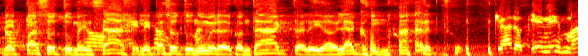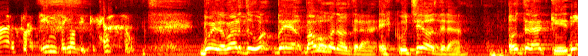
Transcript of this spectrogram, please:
le paso tu mensaje, le paso tu número de contacto, le digo, habla con Martu. Claro, ¿quién es Martu? ¿A quién tengo que quejar? Bueno, Martu, vamos con otra. Escuché otra. Otra que,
